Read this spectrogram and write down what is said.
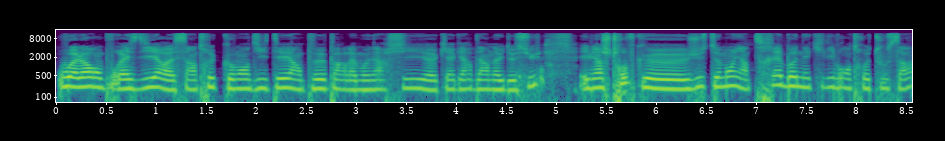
ou alors on pourrait se dire, euh, c'est un truc commandité un peu par la monarchie qui a gardé un œil dessus. Eh bien, je trouve que justement, il y a un très bon équilibre entre tout ça.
